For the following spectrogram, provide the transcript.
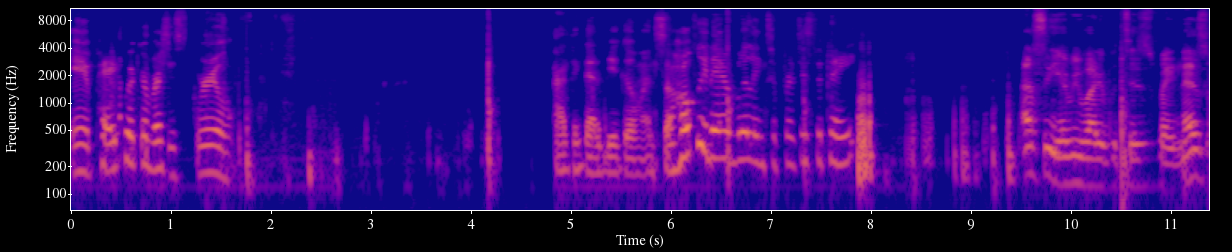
and PayQuicker versus Skrill. I think that'd be a good one. So hopefully they're willing to participate. I see everybody participating. That's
